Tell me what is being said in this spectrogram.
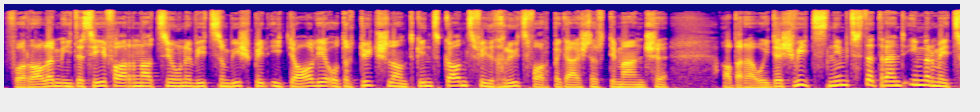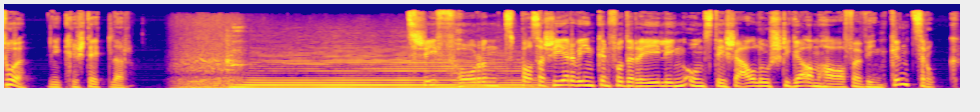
Vor allem in den Seefahrernationen wie zum Beispiel Italien oder Deutschland gibt es ganz viele kreuzfahrtbegeisterte Menschen. Aber auch in der Schweiz nimmt der Trend immer mehr zu. Niki Stettler. Das Schiff hornt, Passagiere winken von der Reling und die Schaulustigen am Hafen winken zurück.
